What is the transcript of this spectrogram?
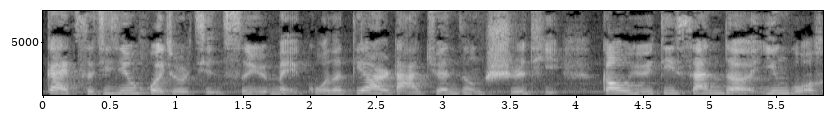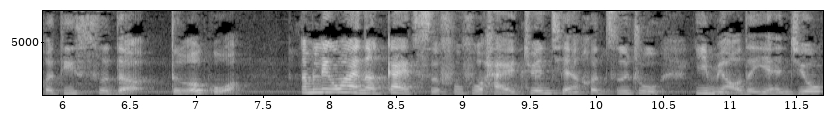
盖茨基金会就是仅次于美国的第二大捐赠实体，高于第三的英国和第四的德国。那么另外呢，盖茨夫妇还捐钱和资助疫苗的研究。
